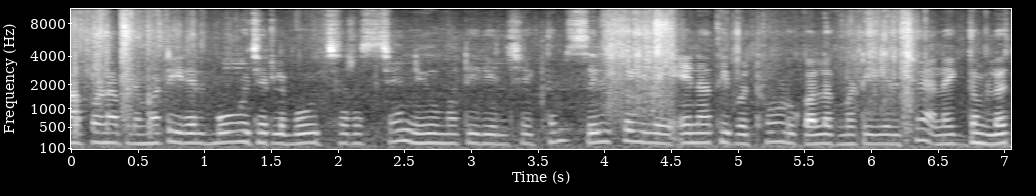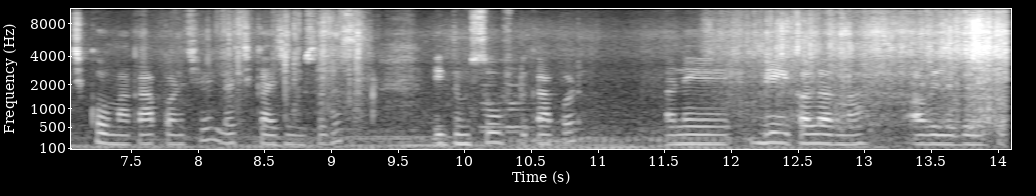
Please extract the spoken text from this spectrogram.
આ પણ આપણે મટીરિયલ બહુ જ એટલે બહુ જ સરસ છે. ન્યૂ મટીરિયલ છે એકદમ. સિલ્કી ને એનાથી પણ થોડુંક અલગ મટીરિયલ છે અને એકદમ લચકોમાં કાપડ છે. લચકા જેવું સરસ. એકદમ સોફ્ટ કાપડ. અને બે કલરમાં અવેલેબલ છે.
